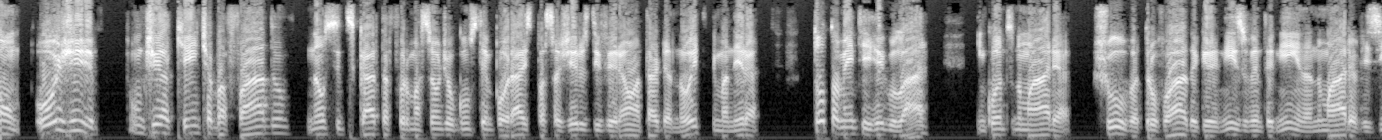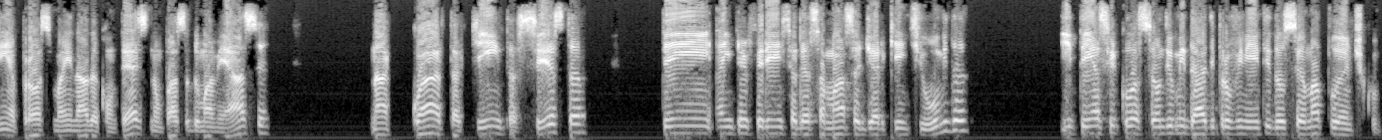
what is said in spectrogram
Bom, hoje um dia quente, abafado, não se descarta a formação de alguns temporais passageiros de verão à tarde e à noite, de maneira totalmente irregular, enquanto numa área chuva, trovoada, granizo, ventania, numa área vizinha próxima aí nada acontece, não passa de uma ameaça. Na quarta, quinta, sexta, tem a interferência dessa massa de ar quente úmida e tem a circulação de umidade proveniente do Oceano Atlântico.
